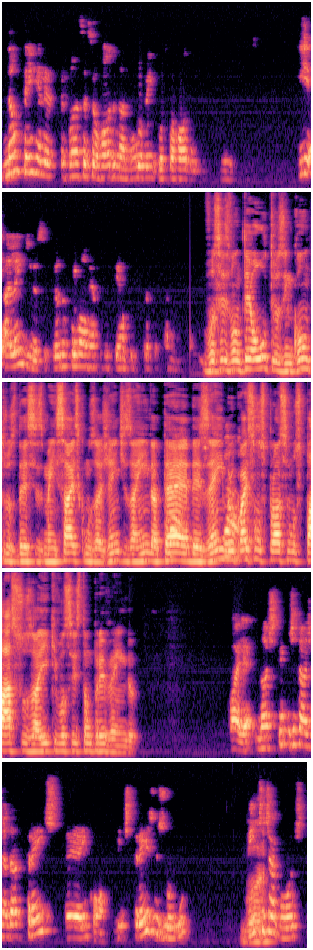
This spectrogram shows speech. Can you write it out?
não tem relevância se eu rodo na nuvem ou se eu rodo e, além disso, eu não tenho aumento do tempo de processamento. Vocês vão ter outros encontros desses mensais com os agentes ainda até é, dezembro? Quais são os próximos passos aí que vocês estão prevendo? Olha, nós temos já agendado três é, encontros: 23 de julho, Boa. 20 de agosto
